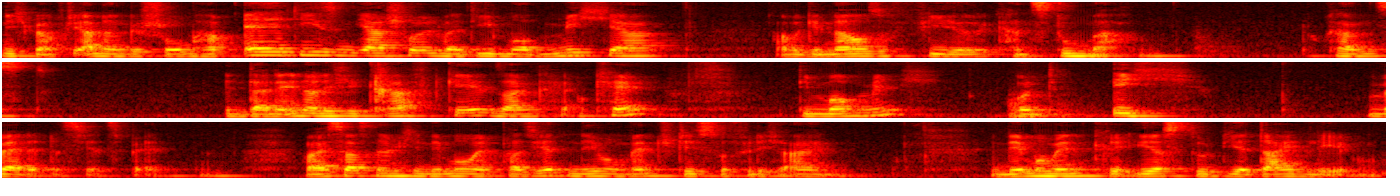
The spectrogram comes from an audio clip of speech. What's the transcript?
nicht mehr auf die anderen geschoben habe. Äh, die sind ja schuld, weil die mobben mich ja. Aber genauso viel kannst du machen. Du kannst in deine innerliche Kraft gehen, sagen, okay, die mobben mich und ich werde das jetzt beenden. Weißt du, was nämlich in dem Moment passiert? In dem Moment stehst du für dich ein. In dem Moment kreierst du dir dein Leben.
